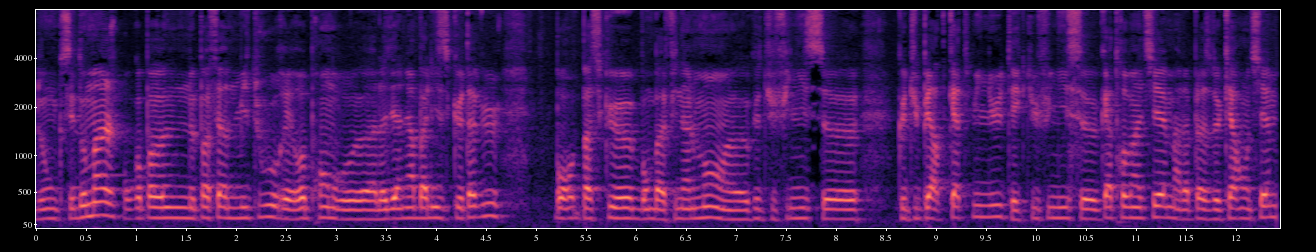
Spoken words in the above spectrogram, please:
Donc c'est dommage, pourquoi pas ne pas faire demi-tour et reprendre euh, à la dernière balise que tu as vue Parce que bon bah finalement euh, que tu finisses euh, que tu perdes 4 minutes et que tu finisses euh, 80e à la place de 40e,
